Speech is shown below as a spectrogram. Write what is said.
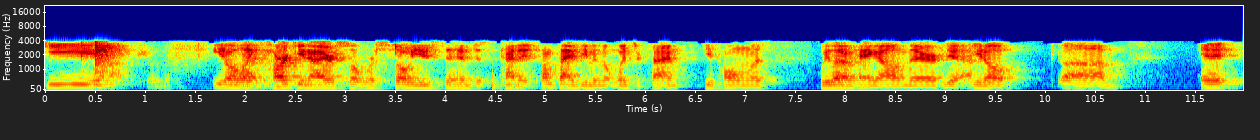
he, for sure. You know, like Harky and I are so we're so used to him. Just kind of sometimes even in the winter time, he's homeless. We let him hang out in there. Yeah. You know, um, and it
